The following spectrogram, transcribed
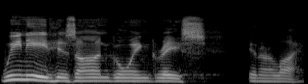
We need His ongoing grace in our life.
